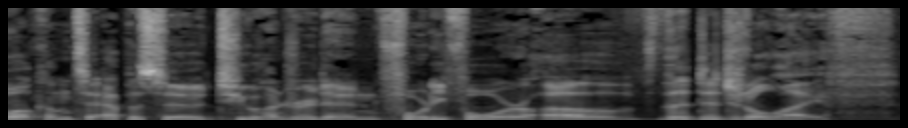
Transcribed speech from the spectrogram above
Welcome to episode 244 of The Digital Life,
